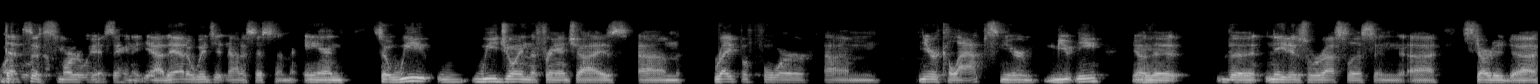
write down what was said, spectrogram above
that's a smarter way of saying it. Yeah, they had a widget, not a system. And so we we joined the franchise um, right before um, near collapse, near mutiny. You know, the the natives were restless and uh, started uh,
